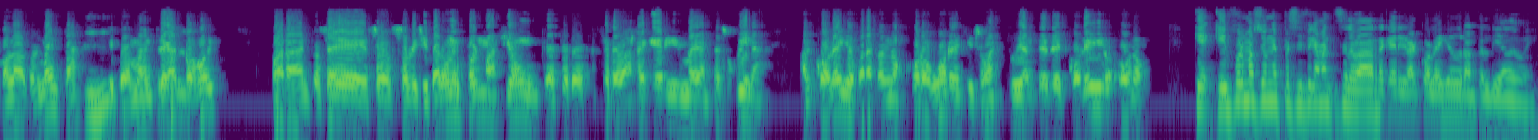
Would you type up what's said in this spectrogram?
con la tormenta, y podemos entregarlos hoy para entonces solicitar una información que se, se le va a requerir mediante supina al colegio para que nos corroboren si son estudiantes del colegio o no. ¿Qué, información específicamente se le va a requerir al colegio durante el día de hoy?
